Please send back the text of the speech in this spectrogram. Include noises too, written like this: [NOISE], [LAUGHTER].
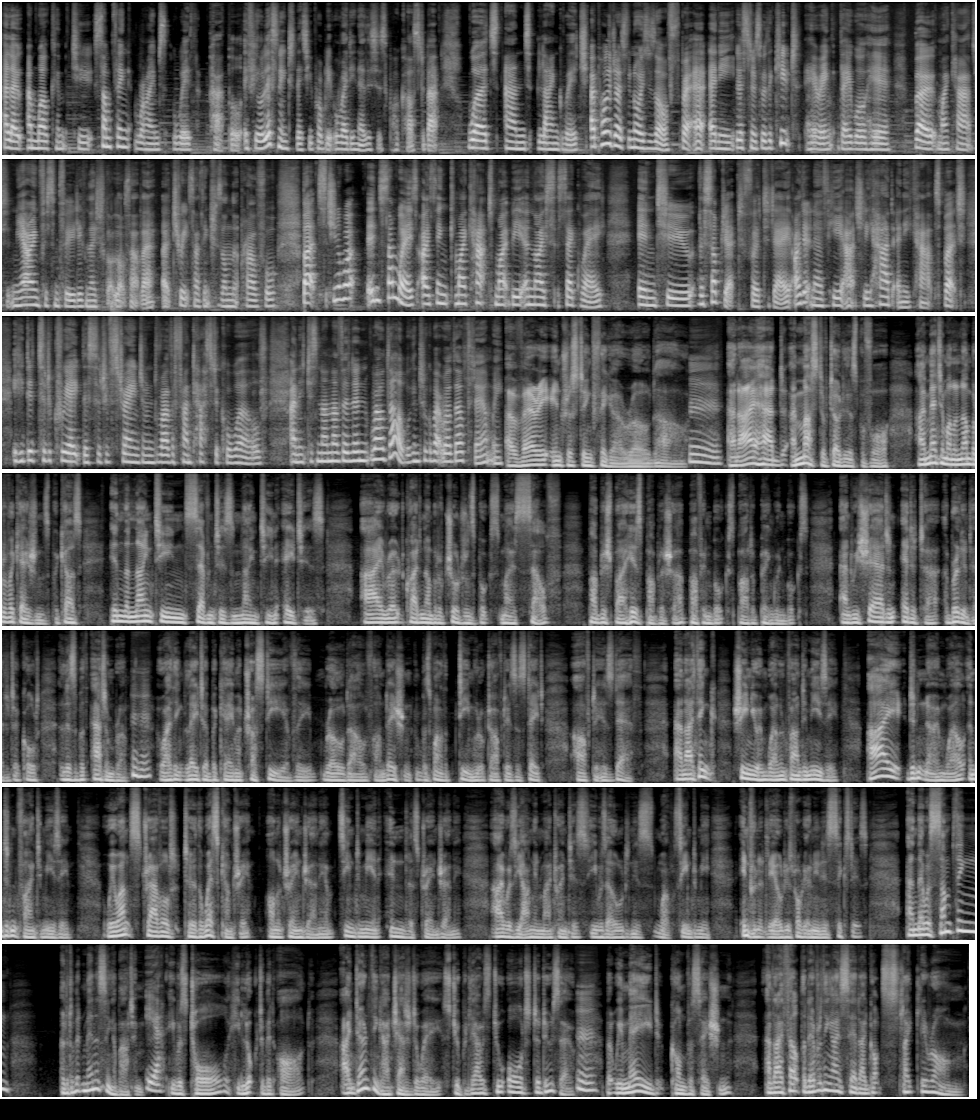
Hello and welcome to Something Rhymes with Purple. If you're listening to this, you probably already know this is a podcast about words and language. I apologise for noises off. but uh, any listeners with acute hearing, they will hear Bo, my cat, meowing for some food, even though she's got lots out there. Uh, treats, I think she's on the prowl for. But do you know what? In some ways, I think my cat might be a nice segue into the subject for today. I don't know if he actually had any cats, but he did sort of create this sort of strange and rather fantastical world. And it is none other than Roald Dahl. We're going to talk about Roald Dahl today, aren't we? A very interesting figure, Roald Dahl. Mm. And I had, I must have told you this before, I met him on a number of occasions because in the 1970s and 1980s, I wrote quite a number of children's books myself published by his publisher, Puffin Books, part of Penguin Books. And we shared an editor, a brilliant editor called Elizabeth Attenborough, mm-hmm. who I think later became a trustee of the Roald Dahl Foundation, and was one of the team who looked after his estate after his death. And I think she knew him well and found him easy. I didn't know him well and didn't find him easy. We once travelled to the West Country on a train journey. It seemed to me an endless train journey. I was young in my 20s. He was old in his, well, seemed to me infinitely old. He was probably only in his 60s. And there was something a little bit menacing about him. Yeah. He was tall. He looked a bit odd. I don't think I chatted away stupidly. I was too awed to do so. Mm. But we made conversation, and I felt that everything I said I'd got slightly wrong.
